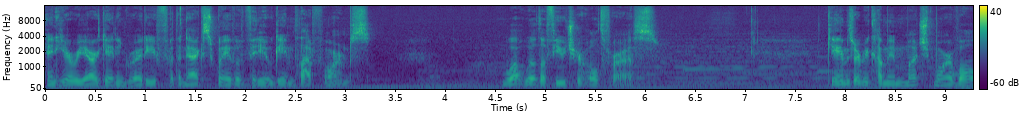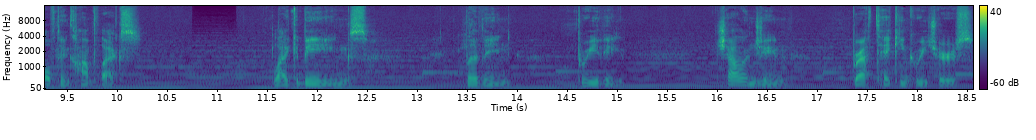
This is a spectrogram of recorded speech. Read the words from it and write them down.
and here we are getting ready for the next wave of video game platforms. What will the future hold for us? Games are becoming much more evolved and complex. Like beings, living, breathing, challenging, breathtaking creatures.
